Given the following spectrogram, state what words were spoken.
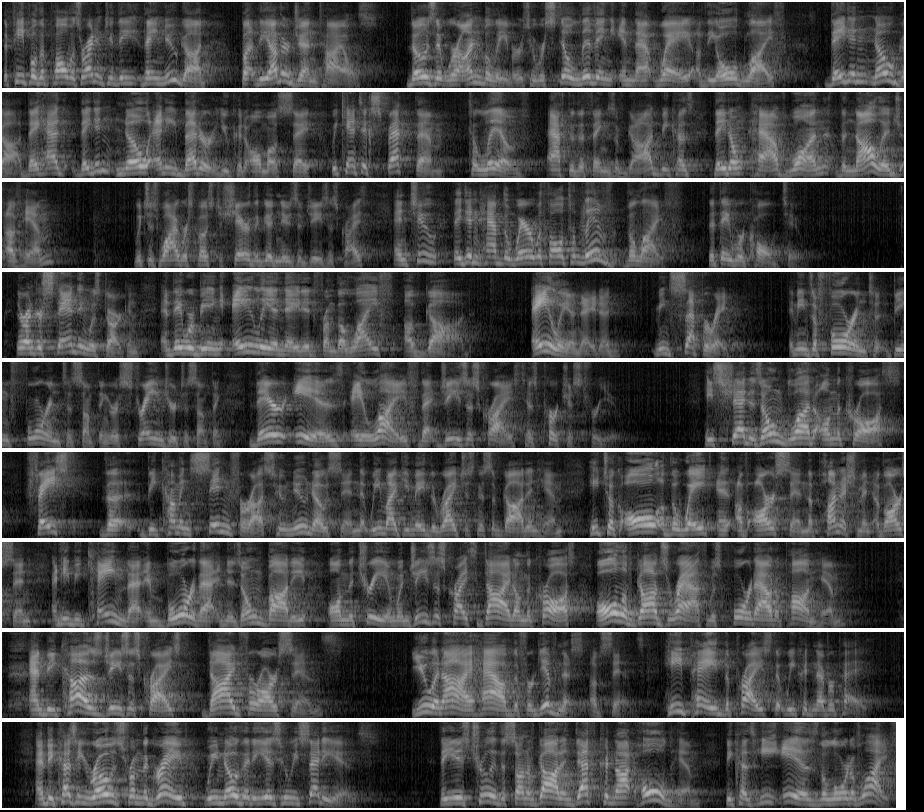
The people that Paul was writing to, they, they knew God, but the other Gentiles, those that were unbelievers, who were still living in that way of the old life, they didn't know God. They, had, they didn't know any better, you could almost say. We can't expect them to live after the things of God because they don't have, one, the knowledge of Him, which is why we're supposed to share the good news of Jesus Christ, and two, they didn't have the wherewithal to live the life that they were called to. Their understanding was darkened, and they were being alienated from the life of God. Alienated means separated. It means a foreign to, being foreign to something or a stranger to something. There is a life that Jesus Christ has purchased for you. He shed his own blood on the cross, faced the becoming sin for us who knew no sin, that we might be made the righteousness of God in him. He took all of the weight of our sin, the punishment of our sin, and he became that and bore that in his own body on the tree. And when Jesus Christ died on the cross, all of God's wrath was poured out upon him. And because Jesus Christ died for our sins, you and I have the forgiveness of sins. He paid the price that we could never pay. And because he rose from the grave, we know that he is who he said he is. That he is truly the Son of God, and death could not hold him because he is the Lord of life.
